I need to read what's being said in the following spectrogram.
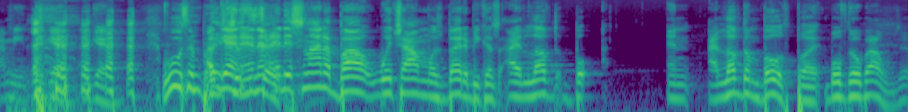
I mean, again, again, Who's embraced again, and, to say. and it's not about which album was better because I loved both, and I love them both, but Both dope albums. Yeah.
